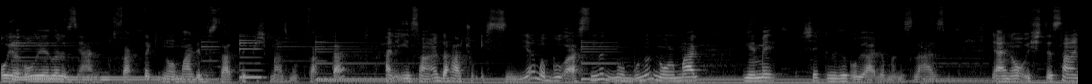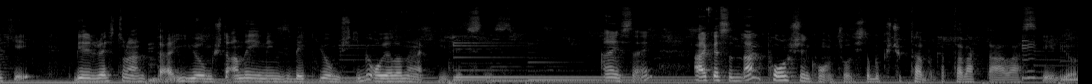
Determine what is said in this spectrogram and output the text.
oya, oyalarız yani mutfaktaki. Normalde bir saatte pişmez mutfakta. Hani insanlar daha çok içsin diye ama bu aslında bunu normal yeme şeklinize de uyarlamanız lazım. Yani o işte sanki bir restoranda yiyormuş da ana yemeğinizi bekliyormuş gibi oyalanarak yiyeceksiniz. Neyse. Arkasından portion control işte bu küçük tabak, tabak davası geliyor.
